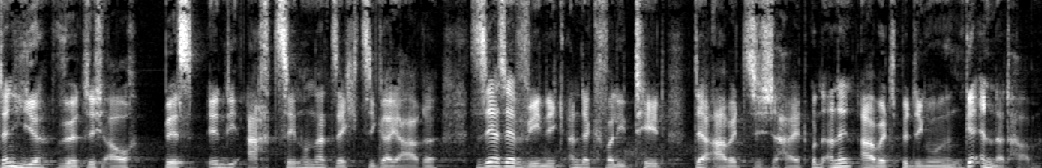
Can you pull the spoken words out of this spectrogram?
Denn hier wird sich auch bis in die 1860er Jahre sehr, sehr wenig an der Qualität der Arbeitssicherheit und an den Arbeitsbedingungen geändert haben.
